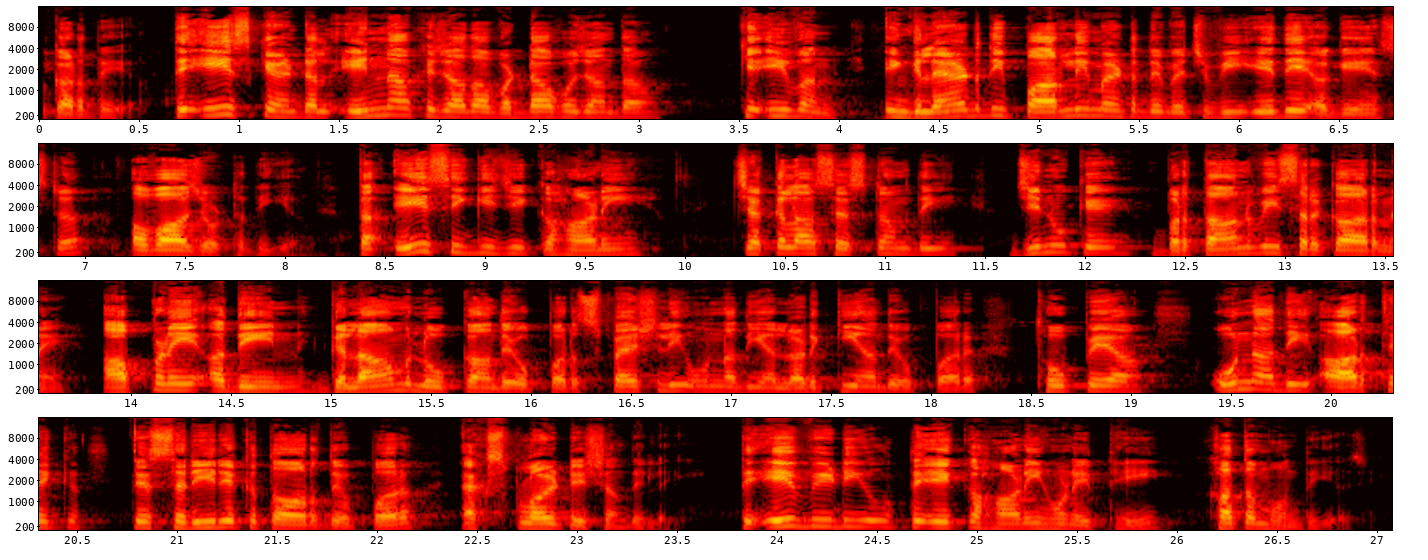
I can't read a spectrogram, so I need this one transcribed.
ਕਰਦੇ ਆ। ਤੇ ਇਹ ਸਕੈਂਡਲ ਇੰਨਾ ਕੁ ਜ਼ਿਆਦਾ ਵੱਡਾ ਹੋ ਜਾਂਦਾ ਕਿ ਈਵਨ ਇੰਗਲੈਂਡ ਦੀ ਪਾਰਲੀਮੈਂਟ ਦੇ ਵਿੱਚ ਵੀ ਇਹਦੇ ਅਗੇਂਸਟ ਆਵਾਜ਼ ਉੱਠਦੀ ਆ। ਤਾਂ ਇਹ ਸੀਗੀ ਜੀ ਕਹਾਣੀ ਚਕਲਾ ਸਿਸਟਮ ਦੀ, ਜਿਹਨੂੰ ਕਿ ਬਰਤਾਨਵੀ ਸਰਕਾਰ ਨੇ ਆਪਣੇ ਅਧੀਨ ਗੁਲਾਮ ਲੋਕਾਂ ਦੇ ਉੱਪਰ ਸਪੈਸ਼ਲੀ ਉਹਨਾਂ ਦੀਆਂ ਲੜਕੀਆਂ ਦੇ ਉੱਪਰ ਥੋਪਿਆ, ਉਹਨਾਂ ਦੀ ਆਰਥਿਕ ਤੇ ਸਰੀਰਕ ਤੌਰ ਦੇ ਉੱਪਰ ਐਕਸਪਲੋਇਟੇਸ਼ਨ ਦੇ ਲਈ। ਤੇ ਇਹ ਵੀਡੀਓ ਤੇ ਇਹ ਕਹਾਣੀ ਹੁਣ ਇੱਥੇ ਹੀ ਖਤਮ ਹੁੰਦੀ ਹੈ ਜੀ।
